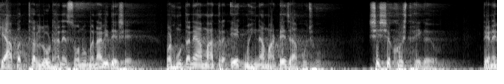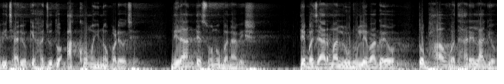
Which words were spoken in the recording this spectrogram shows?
કે આ પથ્થર લોઢાને સોનું બનાવી દેશે, પણ હું તને આ માત્ર એક મહિના માટે જ આપું છું. શિષ્ય ખુશ થઈ ગયો. તેણે વિચાર્યું કે હજુ તો આખો મહિનો પડ્યો છે, નિરાંતે સોનું બનાવીશ. તે બજારમાં લોઢું લેવા ગયો તો ભાવ વધારે લાગ્યો.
